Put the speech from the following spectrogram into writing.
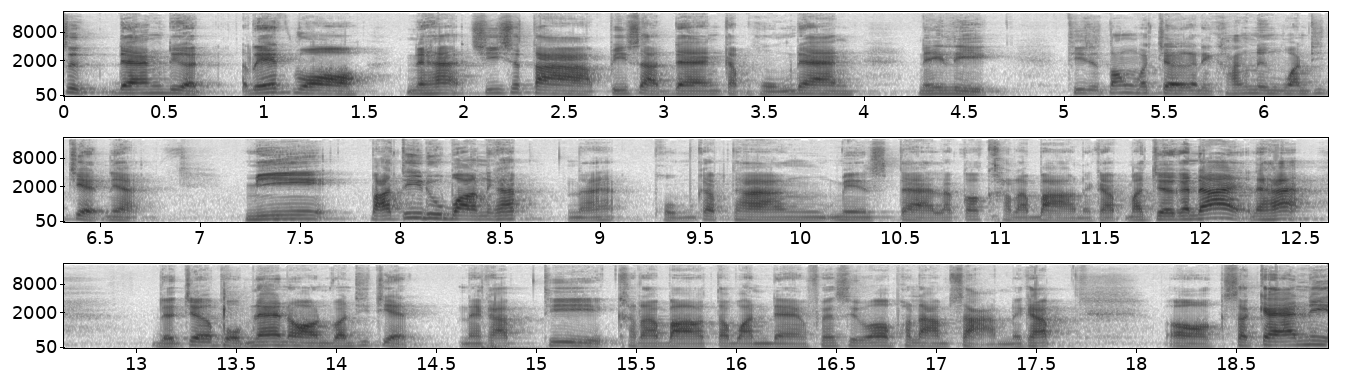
ศึกแดงเดือดเรดวอลนะฮะชี้ชะตา ปีศาจแดงกับหงแดงในลีก ที่จะต้องมาเจอกันอีกครั้งหนึ่งวันที่ 7 เนี่ย มีปาร์ตี้ดูบอลครับนะ ผมกับทางเมนสแตนแล้วก็คาราบาวนะครับ มาเจอกันได้นะฮะ เดี๋ยวเจอผมแน่นอนวันที่ 7 นะครับ ที่คาราบาวตะวันแดงเฟสติวัลพระราม 3 นะครับ ออกสแกนนี่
